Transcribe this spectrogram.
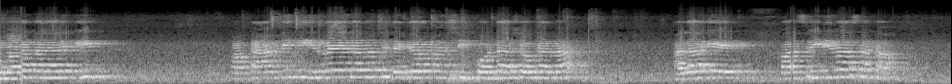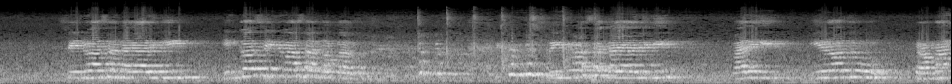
ఉండాలి. మా ఫ్యామిలీకి ఇరవై ఏళ్ళ నుంచి దగ్గర మనిషి కొండ అశోక్ అన్న. అలాగే మా శ్రీనివాస్ అన్న. గారికి ఇంకో శ్రీనివాస్ అన్న ఉన్నారు. శ్రీనివాస్ అన్న గారికి మరి ఈరోజు ప్రమాణ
